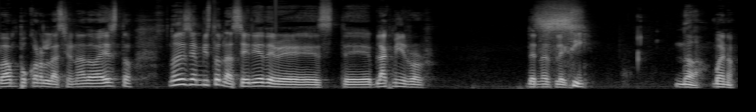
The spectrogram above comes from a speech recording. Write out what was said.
va un poco relacionado a esto. No sé si han visto la serie de este, Black Mirror de Netflix. Sí. No. Bueno,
